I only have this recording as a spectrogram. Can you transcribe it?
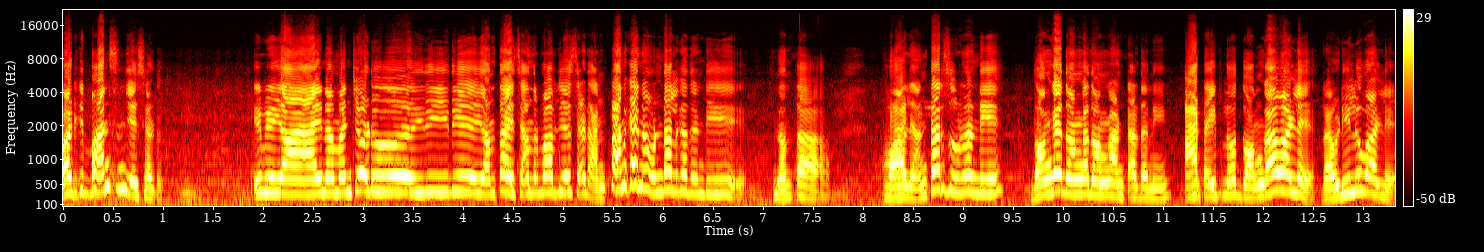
వాటికి బానిసం చేశాడు. ఇవి ఆయన మంచోడు ఇది ఇది అంతా చంద్రబాబు చేశాడు. అంటానికైనా ఉండాలి కదండి. ఇదంతా వాళ్ళు అంటారు చూడండి దొంగే దొంగ దొంగ అంటాడని. ఆ టైప్లో దొంగ వాళ్ళే రౌడీలు వాళ్ళే.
